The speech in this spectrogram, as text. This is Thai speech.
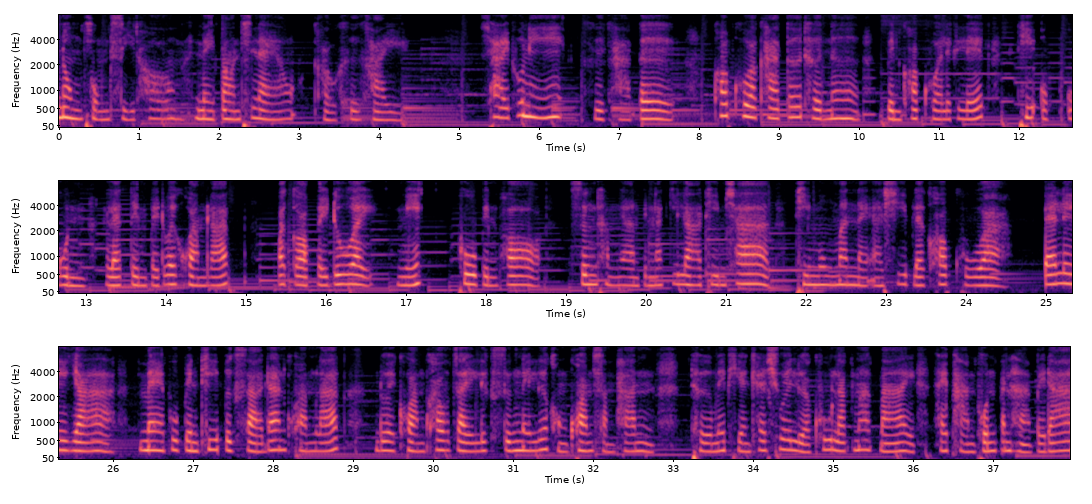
หนุ่มผมสีทองในตอนที่แล้ว เขาคือใคร ชายผู้นี้คือคาร์เตอร์ ครอบครัวคาร์เตอร์เทอร์เนอร์ เป็นครอบครัวเล็กๆ ที่อบอุ่นและเต็มไปด้วยความรัก ประกอบไปด้วย มิก ผู้เป็นพ่อ ซึ่งทำงานเป็นนักกีฬาทีมชาติ ที่มุ่งมั่นในอาชีพและครอบครัว และเลยา แม่ผู้เป็นที่ปรึกษาด้านความรัก ด้วยความเข้าใจลึกซึ้งในเรื่องของความสัมพันธ์ เธอไม่เพียงแค่ช่วยเหลือคู่รักมากมาย ให้ผ่านพ้นปัญหาไปได้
